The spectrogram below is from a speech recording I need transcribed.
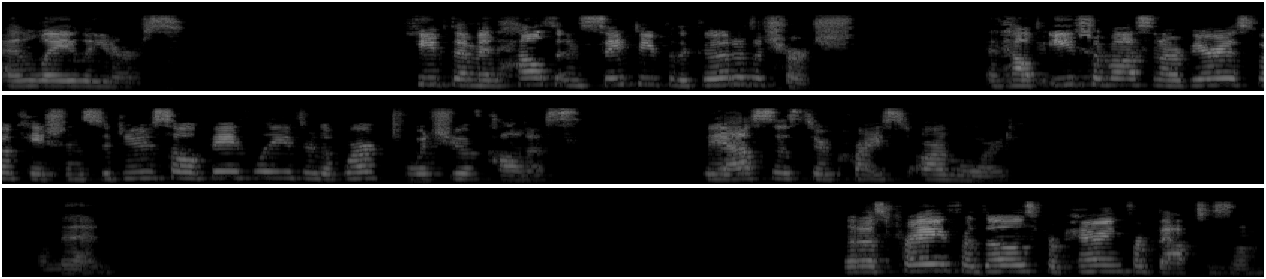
and lay leaders. Keep them in health and safety for the good of the church, and help each of us in our various vocations to do so faithfully through the work to which you have called us. We ask this through Christ our Lord. Amen. Let us pray for those preparing for baptism.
